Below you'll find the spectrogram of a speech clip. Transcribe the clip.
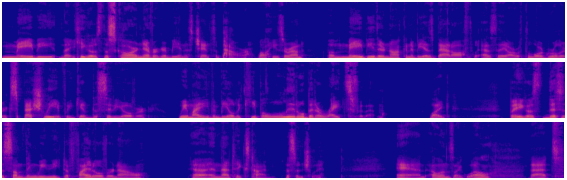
Maybe like he goes, the Skaa are never gonna be in his chance of power while he's around, but maybe they're not gonna be as bad off as they are with the Lord Ruler, especially if we give the city over. We might even be able to keep a little bit of rights for them. Like but he goes, This is something we need to fight over now uh, and that takes time essentially and Elend's like well that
